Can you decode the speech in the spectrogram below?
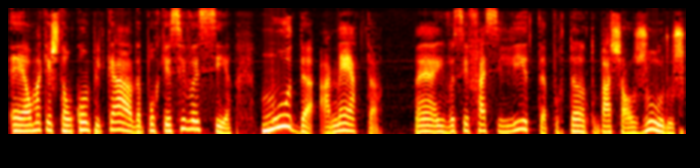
é uma questão complicada, porque se você muda a meta, né, e você facilita, portanto, baixar os juros,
